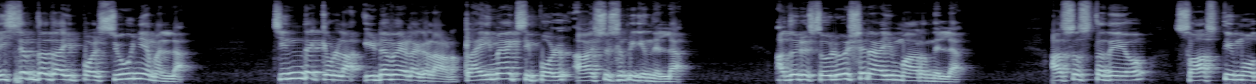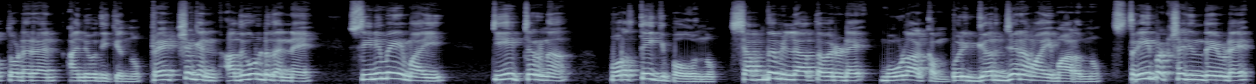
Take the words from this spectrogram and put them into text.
നിശബ്ദത ഇപ്പോൾ ശൂന്യമല്ല. ചിന്തയ്ക്കുള്ള ഇടവേളകളാണ്. ക്ലൈമാക്സ് ഇപ്പോൾ ആശ്വസിപ്പിക്കുന്നില്ല. അതൊരു സൊല്യൂഷനായി മാറുന്നില്ല. അസ്വസ്ഥതയോ സ്വാസ്ഥ്യമോ തുടരാൻ അനുവദിക്കുന്നു. പ്രേക്ഷകൻ അതുകൊണ്ട് തന്നെ സിനിമയുമായി തിയേറ്ററിന് പുറത്തേക്ക് പോകുന്നു. ശബ്ദമില്ലാത്തവരുടെ മൂളാക്കം ഒരു ഗർജനമായി മാറുന്നു. സ്ത്രീപക്ഷ ചിന്തയുടെ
